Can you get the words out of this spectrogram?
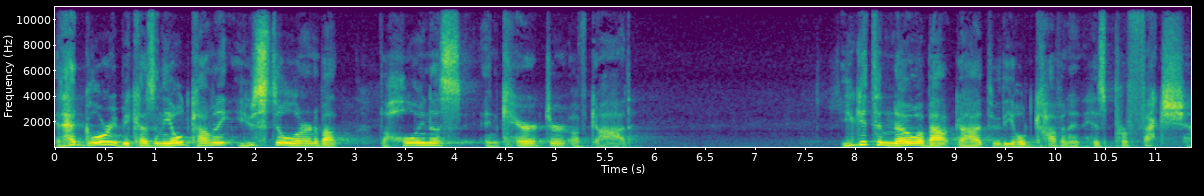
It had glory because in the old covenant, you still learn about the holiness and character of God. You get to know about God through the old covenant, his perfection,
